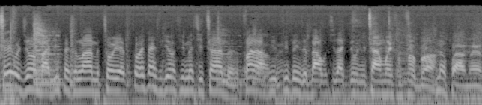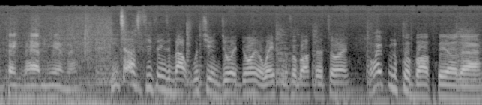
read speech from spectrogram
Today we're joined by defensive lineman Tory Epps. Tory, thanks for giving us a few minutes of your time to find out a few, few, things about what you like to do in your time away from football. No problem, man. Thank you for having me here, man. Can you tell us a few things about what you enjoy doing away from the football field, Tory? Away from the football field, uh,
